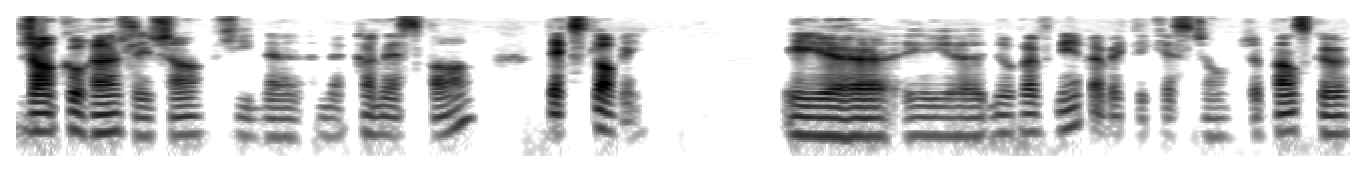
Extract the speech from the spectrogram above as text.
j'encourage les gens qui ne, ne connaissent pas d'explorer et, euh, et euh, nous revenir avec des questions. Je pense que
